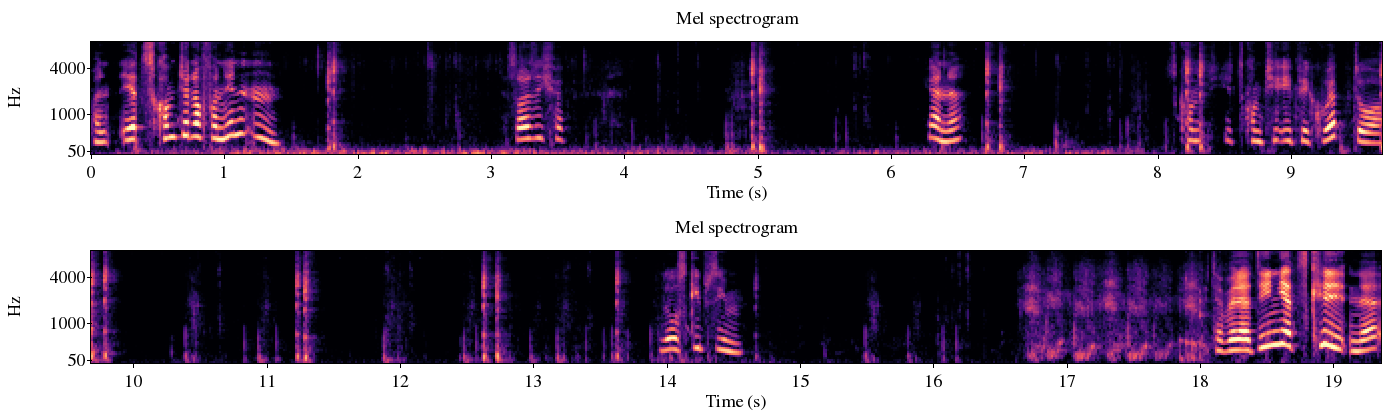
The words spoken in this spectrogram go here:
Man, jetzt kommt er noch von hinten. Er soll sich ver... Ja, ne? Jetzt kommt, jetzt kommt hier Epic Raptor. Los, gib's ihm. Ja, wenn er den jetzt killt, ne?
